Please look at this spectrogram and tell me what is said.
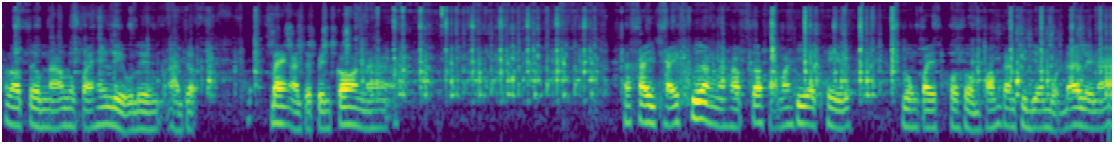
ถ้าเราเติมน้ำลงไปให้เหลวเลย อาจจะแป้งอาจจะเป็นก้อนนะฮะถ้าใครใช้เครื่องนะครับ ก็สามารถที่จะเทลงไปผสมพร้อมกันทีเดียวหมดได้เลยนะ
